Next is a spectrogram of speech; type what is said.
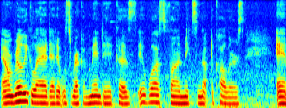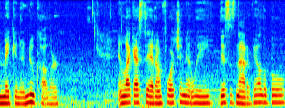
And I'm really glad that it was recommended because it was fun mixing up the colors and making a new color. And like I said, unfortunately, this is not available.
